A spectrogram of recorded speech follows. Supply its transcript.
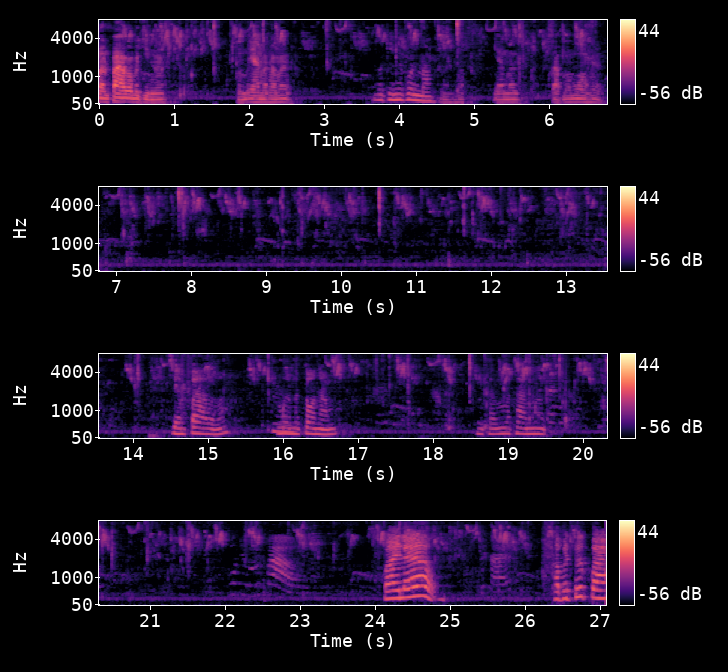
วันป้าก็ไปกินนะผมแอนมาทำให้เมื่อกี้นี่พุ่นบอกอืมแอนมาสับมะม่วงให้ เสียงปลาเหรอมั้งมือมันต่อน้ำนี่ครับมาทานมือไปแล้วเขาไปตึกปลา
